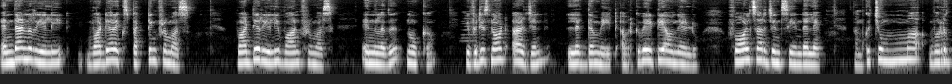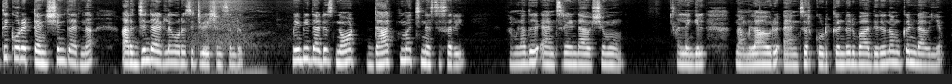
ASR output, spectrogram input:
എന്താണ് really what you are expecting from us. What you really want from us എന്നുള്ളത് നോക്കുക. If it is not urgent let them wait. അവർക്ക് വെയിറ്റ് ചെയ്യാവുന്നേ ഉള്ളൂ. ഫോൾസ് അർജൻസി ഉണ്ടല്ലേ? നമുക്ക് ചുമ്മാ വെറുതെ കുറേ ടെൻഷൻ തരുന്ന അർജന്റ് ആയിട്ടുള്ള കുറേ സിറ്റുവേഷൻസ് ഉണ്ട്. Maybe that is not that much necessary. നമ്മളത് ആൻസർ ചെയ്യേണ്ട ആവശ്യമോ അല്ലെങ്കിൽ നമ്മൾ ആ ഒരു ആൻസർ കൊടുക്കേണ്ട ഒരു ബാധ്യത നമുക്കുണ്ടാവില്ല.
